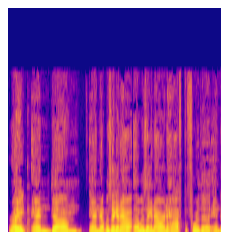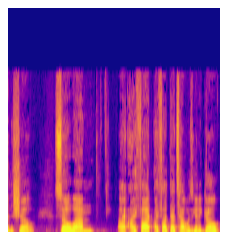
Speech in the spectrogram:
Right? And um and that was like an hour that was like an hour and a half before the end of the show. So um I, I thought I thought that's how it was gonna go.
